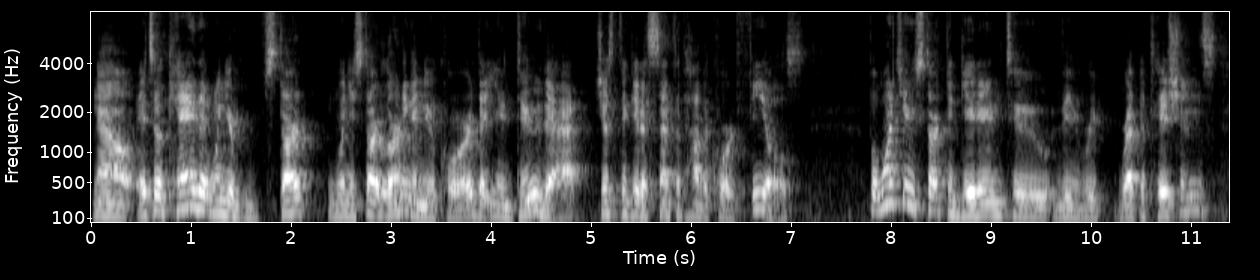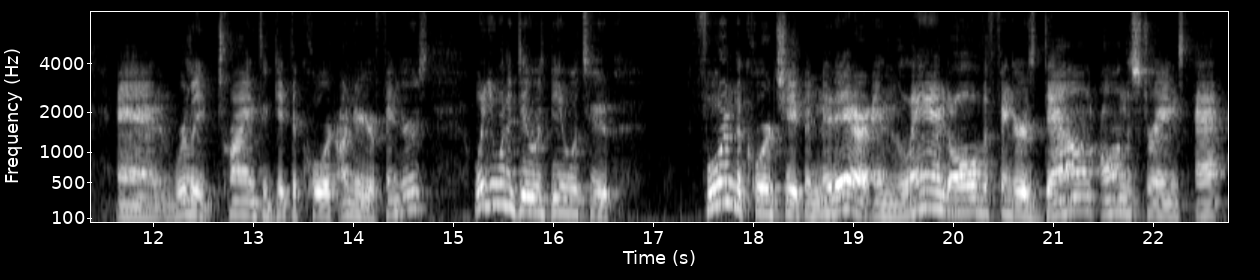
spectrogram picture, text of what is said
Now, it's okay that when you start when you start learning a new chord that you do that just to get a sense of how the chord feels. But once you start to get into the re repetitions and really trying to get the chord under your fingers, what you want to do is be able to form the chord shape in midair and land all of the fingers down on the strings at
